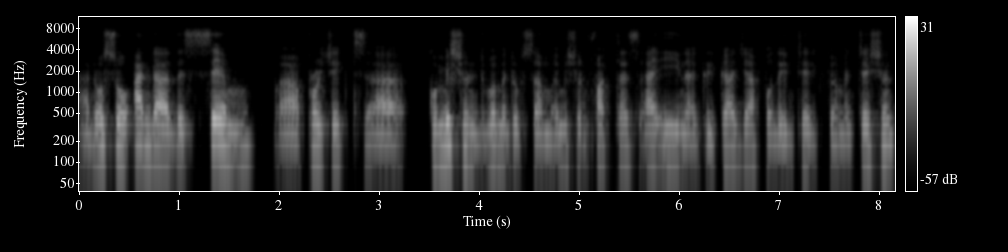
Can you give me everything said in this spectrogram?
and also under the same uh, project, uh, commission development of some emission factors, i.e. in agriculture for the enteric fermentation,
